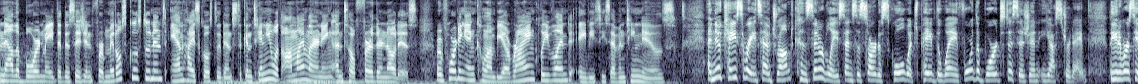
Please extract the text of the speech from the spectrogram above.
Now the board made the decision for middle school students and high school students to continue with online learning until further notice. Reporting in Columbia, Ryan Cleveland, ABC 17 News. And new case rates have dropped considerably since the start of school, which paved the way for the board's decision yesterday. The University of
